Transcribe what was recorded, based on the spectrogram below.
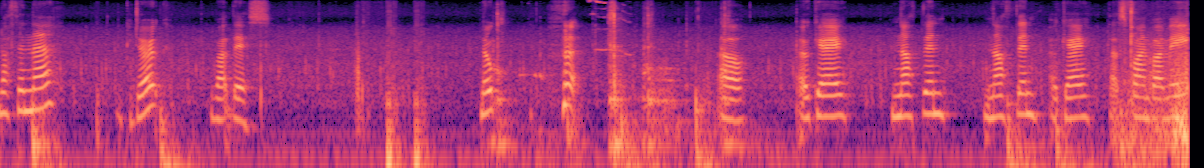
Nothing there? Okie doke. What about this? Nope. oh. Okay. Nothing. Nothing. Okay. That's fine by me.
